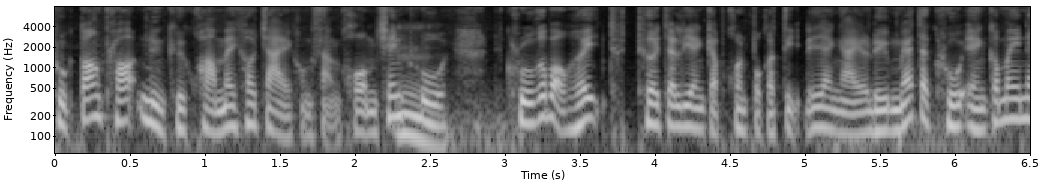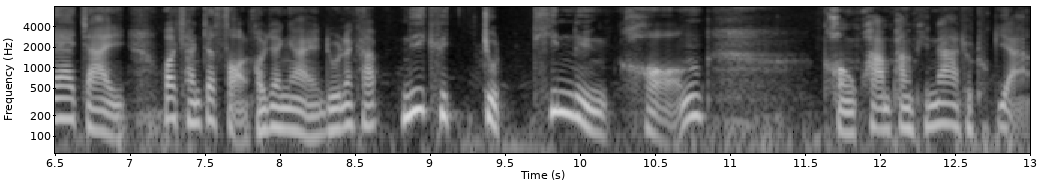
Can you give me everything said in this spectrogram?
ถูกต้องเพราะหนึ่งคือความไม่เข้าใจของสังคม เช่นครู ครูก็บอกเฮ้ย เธอจะเรียนกับคนปกติได้ยังไง หรือแม้แต่ครูเองก็ไม่แน่ใจ ว่าฉันจะสอนเขายังไงดูนะครับ นี่คือจุดที่หนึ่งของ ของความพังพินาศทุก ๆ อย่าง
